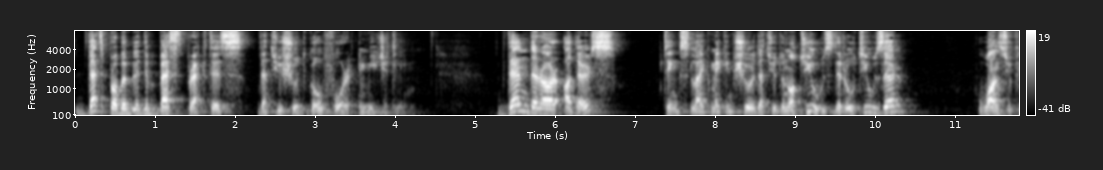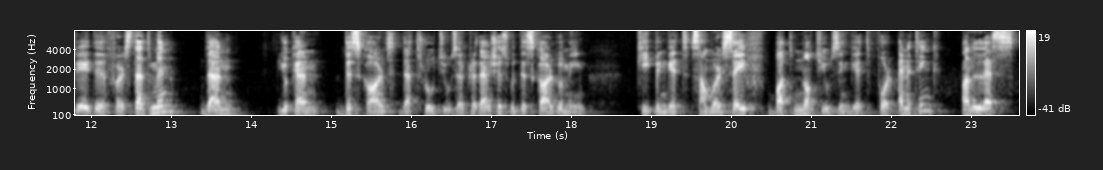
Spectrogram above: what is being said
That's probably the best practice that you should go for immediately. Then there are others, things like making sure that you do not use the root user once you create the first admin, then you can discard that root user credentials. With discard, we mean keeping it somewhere safe, but not using it for anything unless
